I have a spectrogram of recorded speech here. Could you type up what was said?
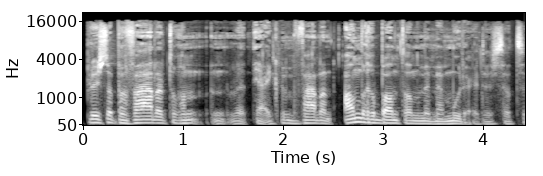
plus dat mijn vader toch een, een- Ja, ik heb met mijn vader een andere band dan met mijn moeder. Dus dat.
